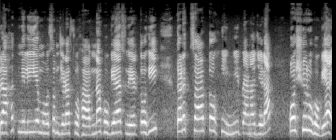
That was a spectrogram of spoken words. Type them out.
ਰਾਹਤ ਮਿਲੀ ਹੈ। ਮੌਸਮ ਜਿਹੜਾ ਸੁਹਾਵਣਾ ਹੋ ਗਿਆ ਸਵੇਰ ਤੋਂ ਹੀ ਤੜਕਸਾਰ ਤੋਂ ਹੀ ਮੀਂਹ ਪੈਣਾ ਜਿਹੜਾ ਉਹ ਸ਼ੁਰੂ ਹੋ ਗਿਆ ਹੈ।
